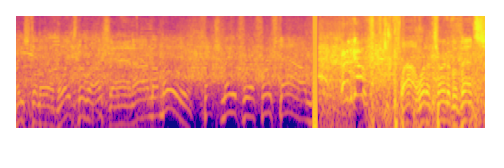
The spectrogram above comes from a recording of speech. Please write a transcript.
Winston avoids the rush and on the move. Catch made for a first down. Here we go. Wow, what a turn of events.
